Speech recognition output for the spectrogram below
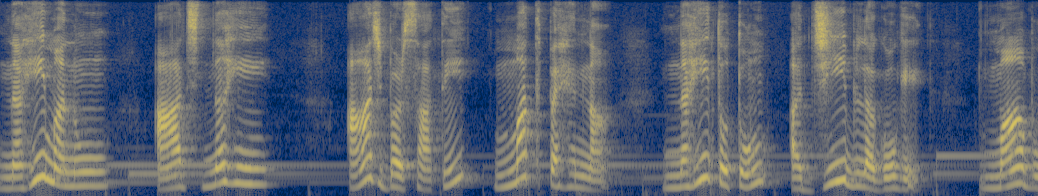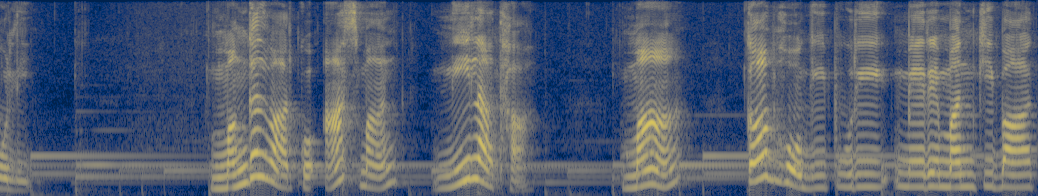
नहीं मनु, आज नहीं। आज बरसाती मत पहनना, नहीं तो तुम अजीब लगोगे। माँ बोली, मंगलवार को आसमान नीला था। माँ, कब होगी पूरी मेरे मन की बात?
